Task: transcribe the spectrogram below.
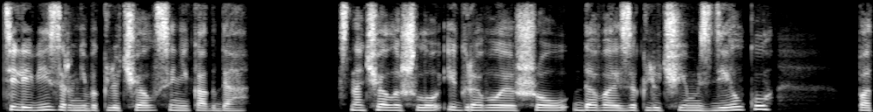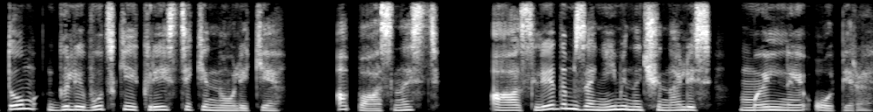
Телевизор не выключался никогда. Сначала шло игровое шоу «Давай заключим сделку», потом голливудские крестики-нолики, «Опасность», а следом за ними начинались мыльные оперы.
